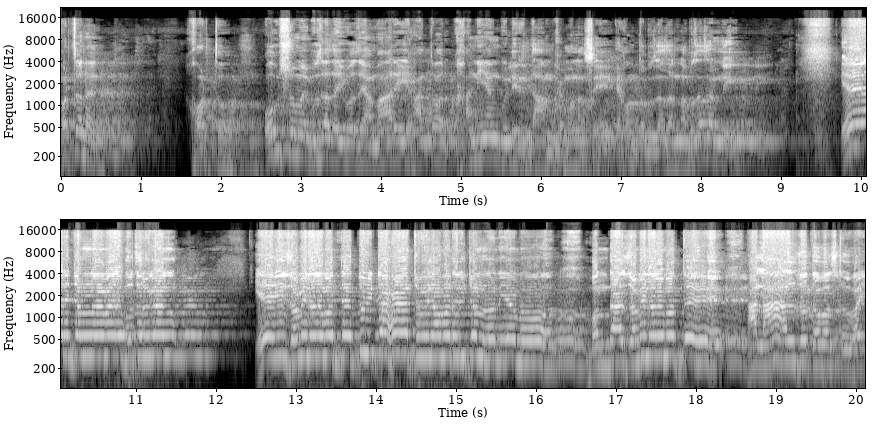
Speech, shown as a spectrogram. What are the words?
করতো না? খর্ত। ওই সময় বোঝা যাইব যে আমার এই হাতর খানিয়াঙ্গুলির দাম কেমন আছে, এখন তো বোঝা যান না, বোঝা যাননি? এর জন্য আমার বুজুর্গ এই জমিনের মধ্যে দুইটা হাত হইল আমাদের জন্য নিয়ামত। বন্দা জমিনের মধ্যে হালাল যত বস্তু ভাই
